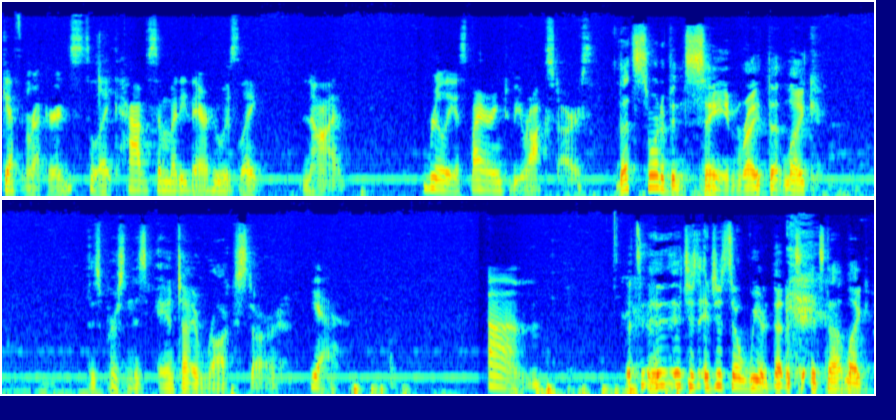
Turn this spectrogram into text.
Geffen Records to like have somebody there who was like not really aspiring to be rock stars. That's sort of insane, right? That like this person is anti rock star. Yeah. Um, It's, it's just it's just so weird that it's it's not like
